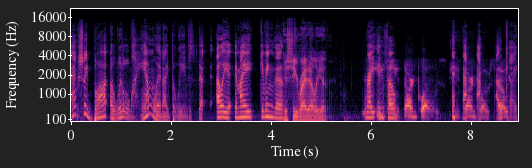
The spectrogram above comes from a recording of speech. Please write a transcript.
actually bought a little hamlet, I believe. Uh, Elliot, am I giving the Is she right, Elliot? right She's- info? She's darn close. She's darn close. So Okay.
